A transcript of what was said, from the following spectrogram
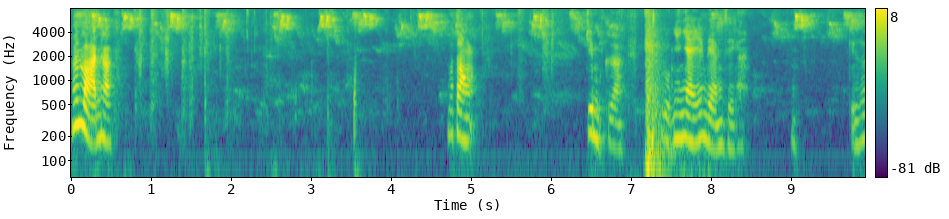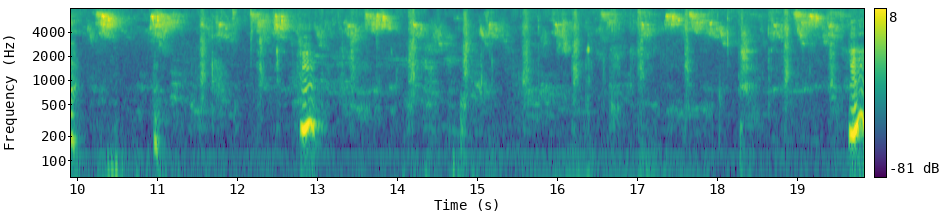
มันหวานค่ะ ไม่ต้องจิ้มเกลือ ลูกใหญ่ๆยังแดงๆสิค่ะ กินเลยอืม อืม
